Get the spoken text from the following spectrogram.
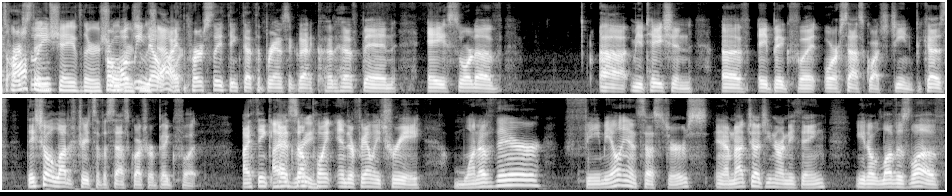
Bransons personally- often shave their From shoulders what we in the know, shower. I personally think that the Branson gland could have been a sort of uh, mutation of a Bigfoot or Sasquatch gene because they show a lot of traits of a Sasquatch or a Bigfoot. I think I at some agree. point in their family tree, one of their female ancestors, and I'm not judging or anything, you know, love is love,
